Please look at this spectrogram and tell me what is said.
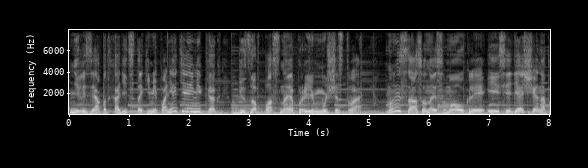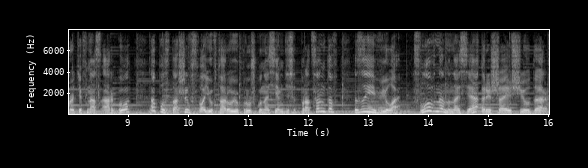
нельзя подходить с такими понятиями, как «безопасное преимущество». Мы с Асуной смолкли, и сидящая напротив нас Арго, опустошив свою вторую кружку на 70%, заявила, словно нанося решающий удар.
